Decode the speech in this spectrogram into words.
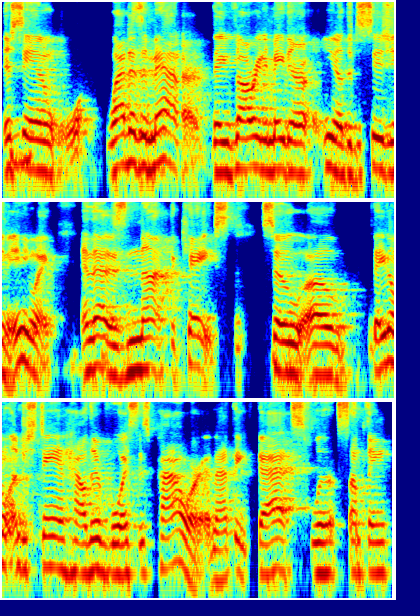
They're saying, why does it matter? They've already made their, you know, the decision anyway. And that is not the case. So uh, they don't understand how their voice is power. And I think that's what, something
